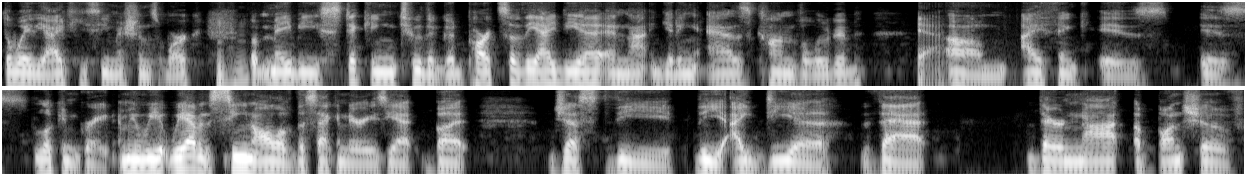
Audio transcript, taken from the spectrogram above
the way the ITC missions work, Mhm. but maybe sticking to the good parts of the idea and not getting as convoluted. Yeah. Um, I think is is looking great. I mean, we we haven't seen all of the secondaries yet, but just the the idea that they're not a bunch of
